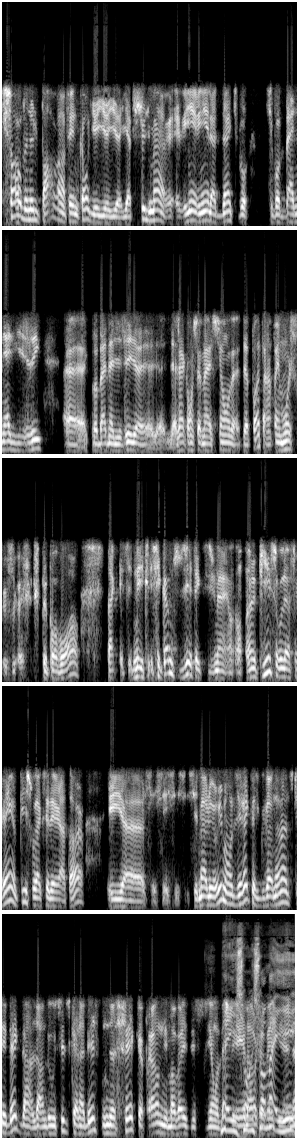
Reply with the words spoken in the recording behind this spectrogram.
qui, sort de nulle part, en fin de compte. Il n'y a, a, absolument rien, rien là-dedans qui va, qui va banaliser, euh, qui va banaliser la consommation de, potes. Enfin, moi, je, je, je peux pas voir. Mais c'est comme tu dis, effectivement, un pied sur le frein, un pied sur l'accélérateur. Et euh, c'est malheureux, mais on dirait que le gouvernement du Québec, dans, dans, le dossier du cannabis, ne fait que prendre les mauvaises décisions. Ben, ils sont, sont mal, il,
